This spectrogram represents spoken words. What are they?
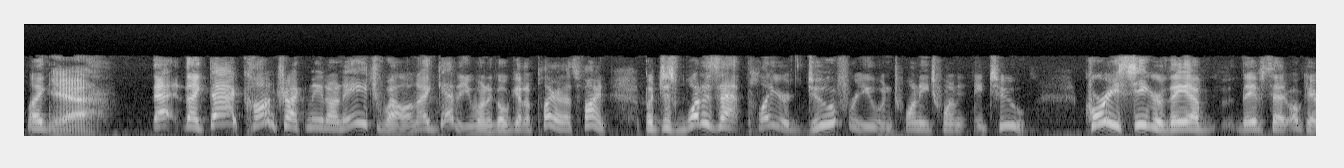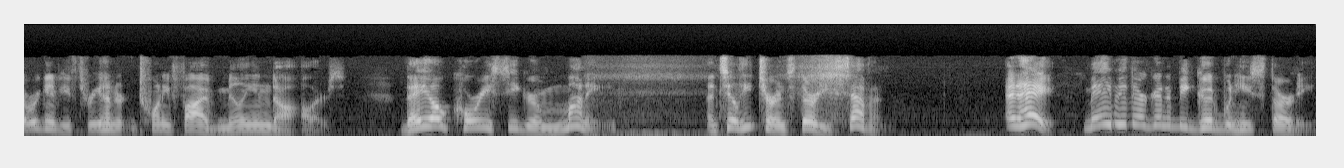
Like Yeah. that like that contract made on age well, and I get it. You want to go get a player, that's fine. But just what does that player do for you in 2022? Corey Seager, they have they've said, okay, we're going to give you 325 million dollars. They owe Corey Seager money until he turns 37. And hey, maybe they're going to be good when he's 30.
